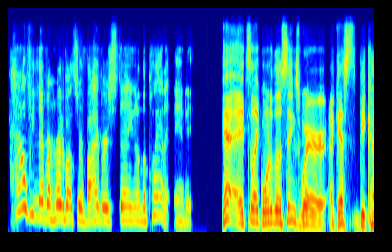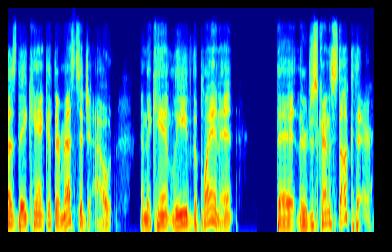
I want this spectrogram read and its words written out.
How have you never heard about survivors staying on the planet, Andy? Yeah, it's like one of those things where I guess because they can't get their message out and they can't leave the planet, that they're just kind of stuck there.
